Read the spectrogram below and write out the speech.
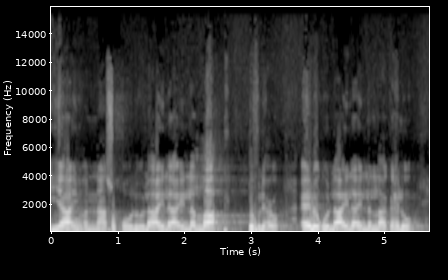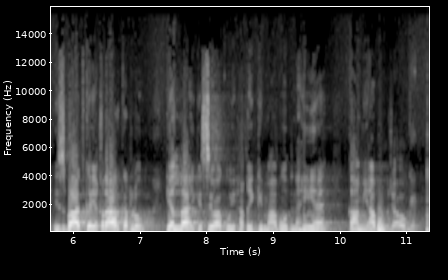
یا الناس قولوا لا الہ الا اللہ تفلحو اے لوگو، لا الہ الا اللہ کہہ لو۔ اس بات کا اقرار کر لو کہ اللہ کے سوا کوئی حقیقی معبود نہیں ہے، کامیاب ہو جاؤ گے۔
